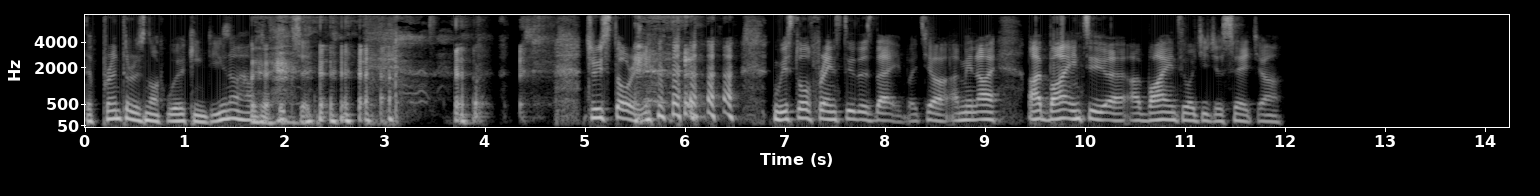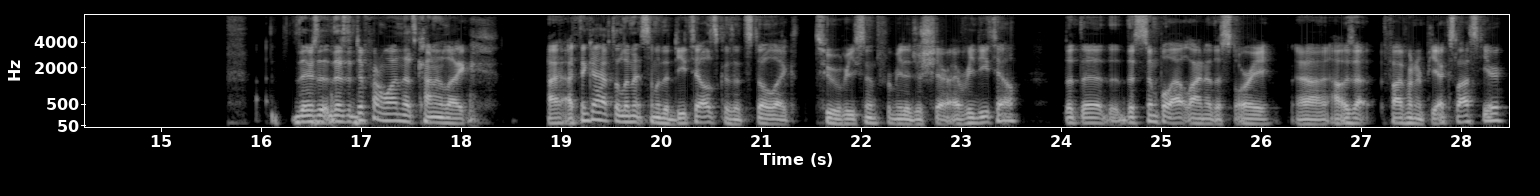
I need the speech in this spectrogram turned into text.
the printer is not working. Do you know how to fix it? True story. We're still friends to this day but yeah i mean i i buy into uh, i buy into what you just said yeah. There's a there's a different one that's kind of like I, I think I have to limit some of the details because it's still like too recent for me to just share every detail. But the the, the simple outline of the story, uh, I was at 500px last year,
